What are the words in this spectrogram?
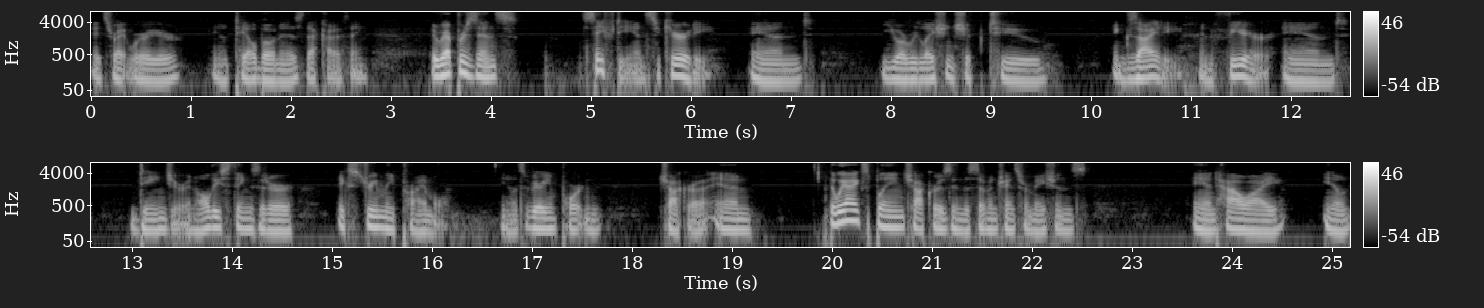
It's right where your you know tailbone is, that kind of thing. It represents safety and security and your relationship to anxiety and fear and danger and all these things that are extremely primal. You know, it's a very important chakra. And the way I explain chakras in the seven transformations and how I, you know,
